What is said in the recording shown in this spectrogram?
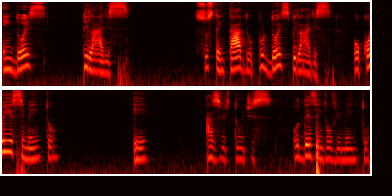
em dois pilares, sustentado por dois pilares: o conhecimento e as virtudes, o desenvolvimento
